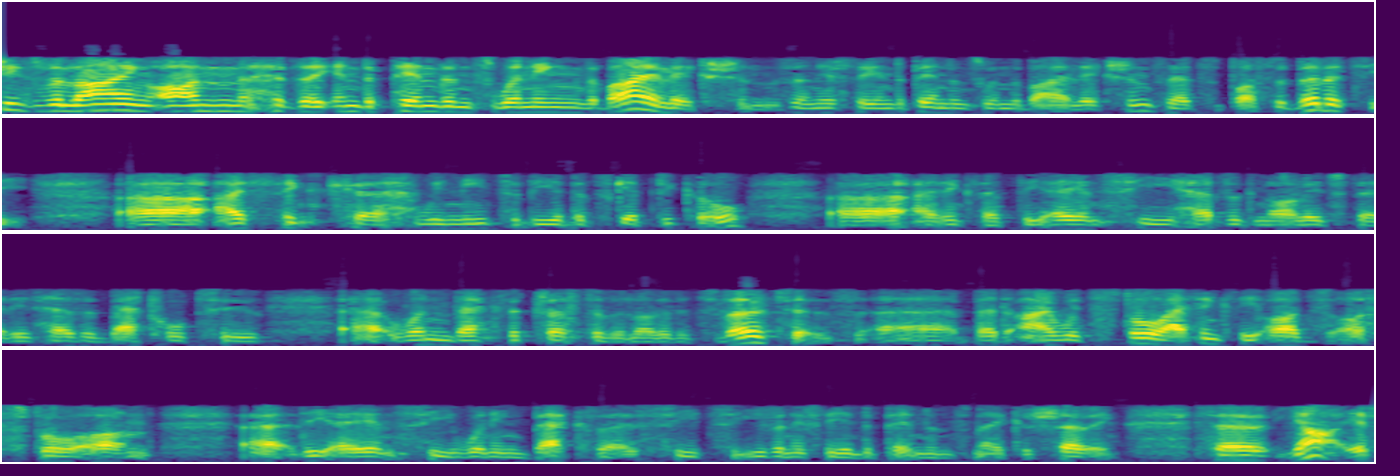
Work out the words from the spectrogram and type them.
she's relying on the independents winning the by-elections, and if the independents win the by-elections, that's a possibility. Uh, I think uh, we need to be a bit skeptical. Uh, I think that the ANC has acknowledged that it has a battle to uh, win back the trust of a lot of its voters, uh, but I would still, I think the odds are still on uh, the ANC winning back those seats, even if the independents make a showing. So, yeah, if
